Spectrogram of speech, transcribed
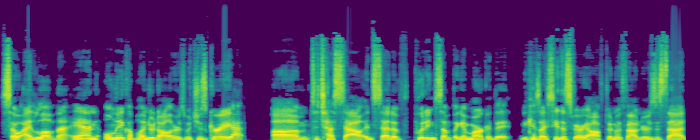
So I love that, and only a couple hundred dollars, which is great. Yeah. Um, to test out instead of putting something in market that because I see this very often with founders is that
